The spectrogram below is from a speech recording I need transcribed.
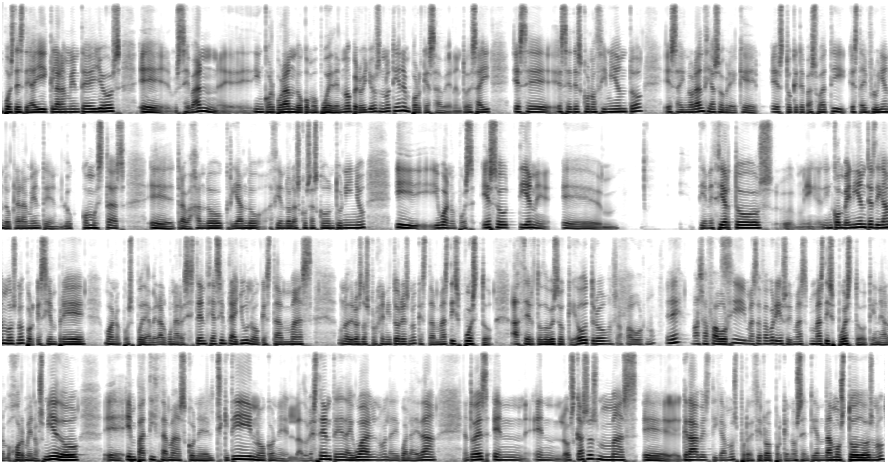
pues desde ahí claramente ellos eh, se van eh, incorporando como pueden, ¿no? Pero ellos no tienen por qué saber. Entonces hay ese, ese desconocimiento, esa ignorancia sobre que esto que te pasó a ti está influyendo claramente en lo, cómo estás eh, trabajando, criando, haciendo las cosas con tu niño. Y, bueno, pues eso tiene tiene ciertos eh, inconvenientes, digamos, ¿no? Porque siempre, bueno, pues puede haber alguna resistencia, siempre hay uno que está más, uno de los dos progenitores, ¿no? Que está más dispuesto a hacer todo eso que otro. Más a favor, ¿no? ¿Eh? Más a favor. Sí, más a favor y eso, y más, más dispuesto. Tiene a lo mejor menos miedo, eh, empatiza más con el chiquitín o con el adolescente, da igual, ¿no? Da igual la edad. Entonces, en, en los casos más eh, graves, digamos, por decirlo, porque nos entiendamos todos, ¿no?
